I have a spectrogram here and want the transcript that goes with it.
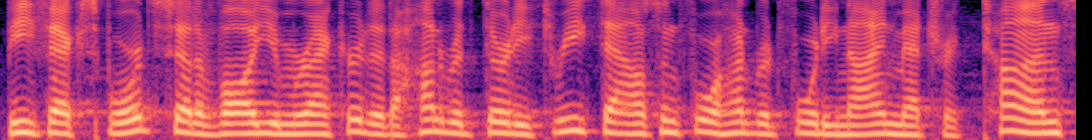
Beef exports set a volume record at 133,449 metric tons.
